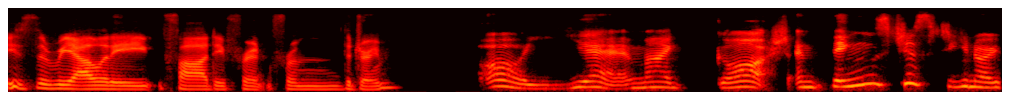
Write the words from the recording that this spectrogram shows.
is the reality far different from the dream? Oh yeah, my gosh. And things just, you know,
